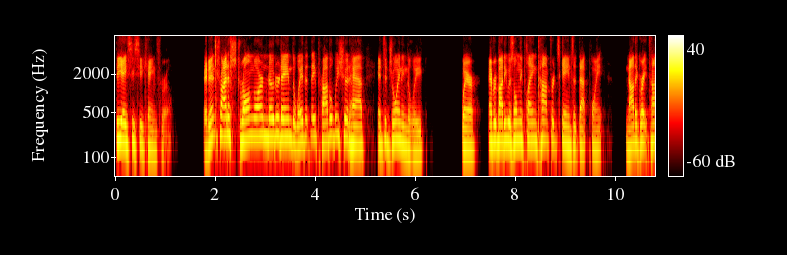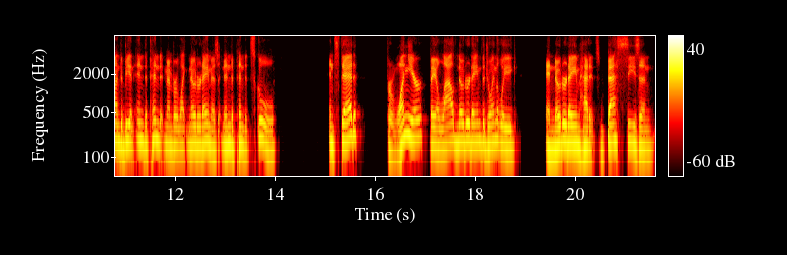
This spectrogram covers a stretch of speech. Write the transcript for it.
The ACC came through. They didn't try to strong arm Notre Dame the way that they probably should have into joining the league, where everybody was only playing conference games at that point. Not a great time to be an independent member like Notre Dame is, an independent school. Instead, for one year, they allowed Notre Dame to join the league, and Notre Dame had its best season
